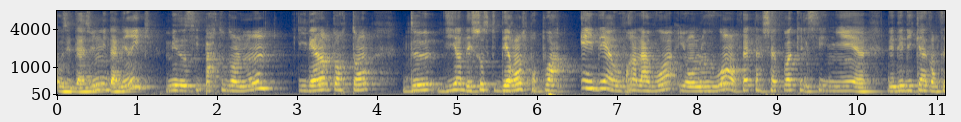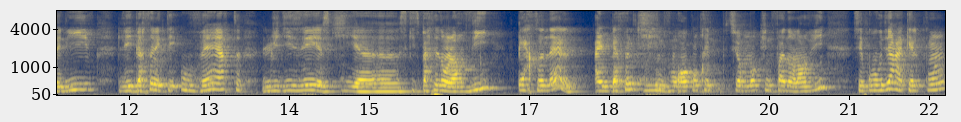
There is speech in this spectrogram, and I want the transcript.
aux États-Unis d'Amérique, mais aussi partout dans le monde, il est important de dire des choses qui dérangent pour pouvoir aider à ouvrir la voie. Et on le voit en fait à chaque fois qu'elle signait euh, des dédicaces dans ses livres, les personnes étaient ouvertes, lui disaient ce qui, euh, ce qui se passait dans leur vie personnelle à une personne qu'ils ne vont rencontrer sûrement qu'une fois dans leur vie. C'est pour vous dire à quel point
